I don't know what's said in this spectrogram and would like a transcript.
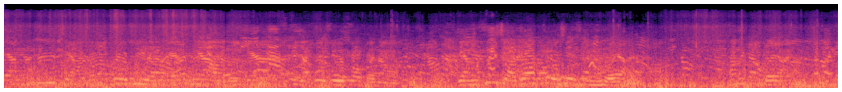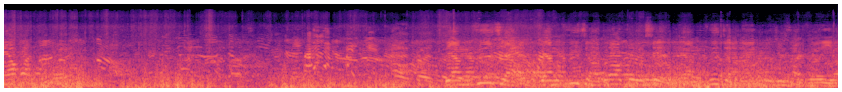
两只脚都要过去哦。哎，要听好，你等下两只脚过去会扣分哦。两只脚都要过线才能回来，他们这样回来，要不然你要换。两只脚，两只脚都要过线，两只脚都要过去才可以哦。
